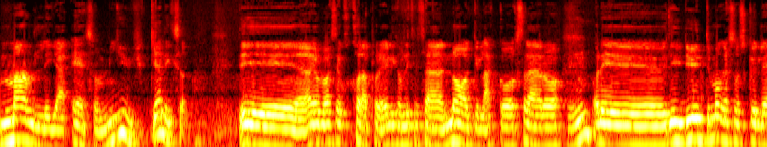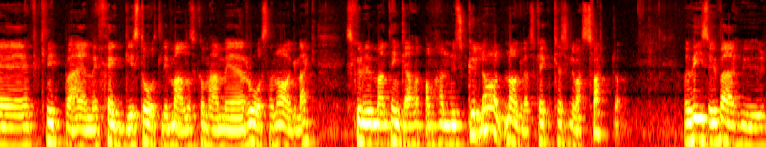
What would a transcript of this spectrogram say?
manliga är så mjuka liksom. Det är, jag bara kolla på det, liksom lite så här nagellack och sådär. Och, Mm. och det, är, det, är- det är ju inte många som skulle förknippa en skäggig ståtlig man och så kommer han med rosa nagellack. Skulle man tänka om han nu skulle ha nagellack så kanske det skulle vara svart då. Och det visar ju bara hur...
